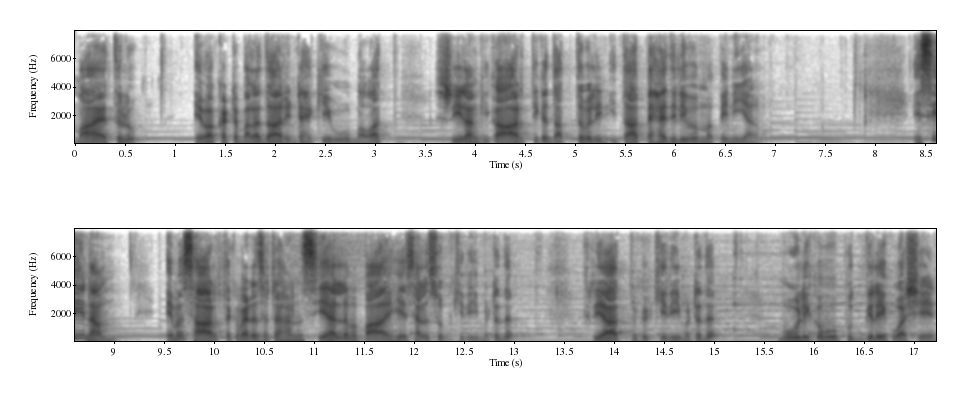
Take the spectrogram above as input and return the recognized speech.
මා ඇතුළු එවකට බලධාරින්ට හැකි වූ බවත් ශ්‍රී ලංකික ආර්ථික දත්තවලින් ඉතා පැහැදිලිවම පෙනී යනවා. එසේ නම් එම සාර්ථක වැඩසටහන් සියල්ලම පාහේ සැලසුම් කිරීමටද ක්‍රියාත්මක කිරීමටද මූලික වූ පුද්ගලයකු වශයෙන්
